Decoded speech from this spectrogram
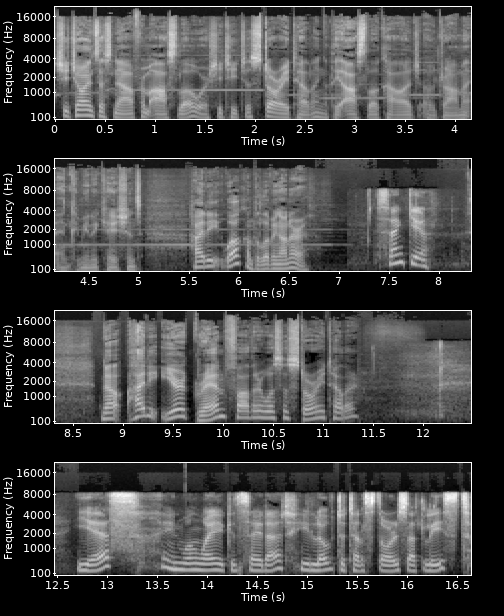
She joins us now from Oslo, where she teaches storytelling at the Oslo College of Drama and Communications. Heidi, welcome to Living on Earth. Thank you. Now, Heidi, your grandfather was a storyteller? Yes, in one way you can say that. He loved to tell stories at least.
